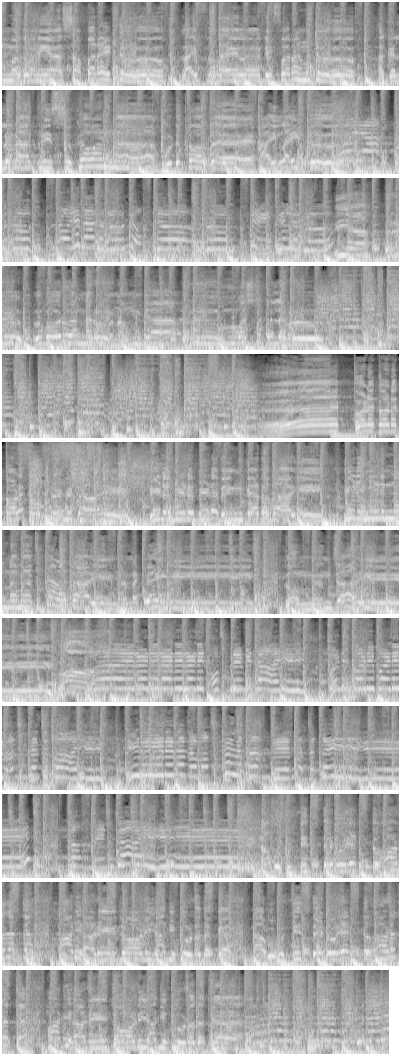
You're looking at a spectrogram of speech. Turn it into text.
ನಮ್ಮ ದುನಿಯಾ separate life style different ಹಗಲು ರಾತ್ರಿ ಸುಖವನ್ನ ಹುಡುಕೋದೆ ಹೈಲೈಟ್ ಯಾರು ಬೋರು ಅನ್ನರು ನಮ್ಗ್ಯಾರು ಅಷ್ಟು ಥ್ರಿಲ್ಲರು ಏ, ಕೊಡ ಕೊಡ ಕೊಡ ಕೊಬ್ಬರಿ ಮಿಠಾಯಿ ಬಿಡ ಬಿಡ ಬಿಡ ಬೆಂಕದ ಬಾಯಿ ಹಿಡಿ ಹಿಡಿ ನನ್ನ ತಾಯಿ, ನನ್ನ ಕೈ ಗೊಮ್ಮಂಜಾಯಿ ನಾವು ಹುಟ್ಟಿದ್ದಡು ಎಷ್ಟು ಹಾಡದಕ್ಕ, ಹಾಡಿ ಹಾಡಿ ಜೋಡಿಯಾಗಿ ಕೊಡದಕ್ಕ, ನಾವು ಹುಟ್ಟಿ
